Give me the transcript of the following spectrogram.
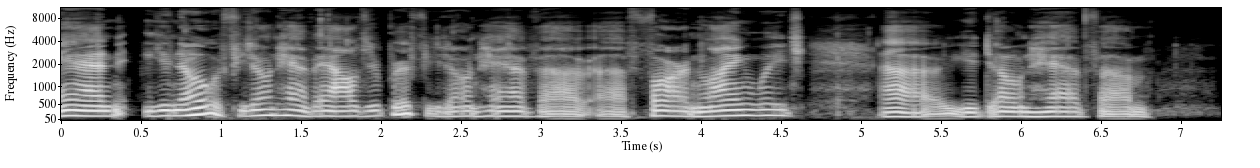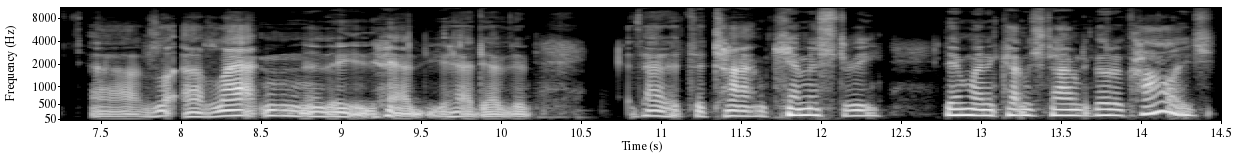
And you know, if you don't have algebra, if you don't have uh, a foreign language, uh, you don't have um, uh, Latin, they had you had to have that at the time, chemistry. Then when it comes time to go to college,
